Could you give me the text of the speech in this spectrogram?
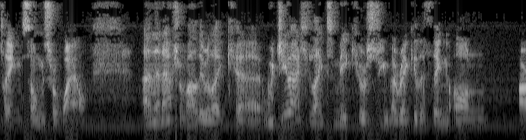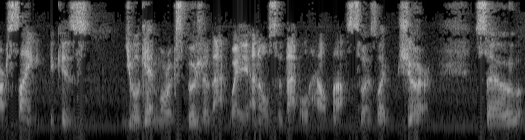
playing songs for a while. And then after a while, they were like, uh, "Would you actually like to make your stream a regular thing on our site because you will get more exposure that way, and also that will help us?" So I was like, "Sure." So,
